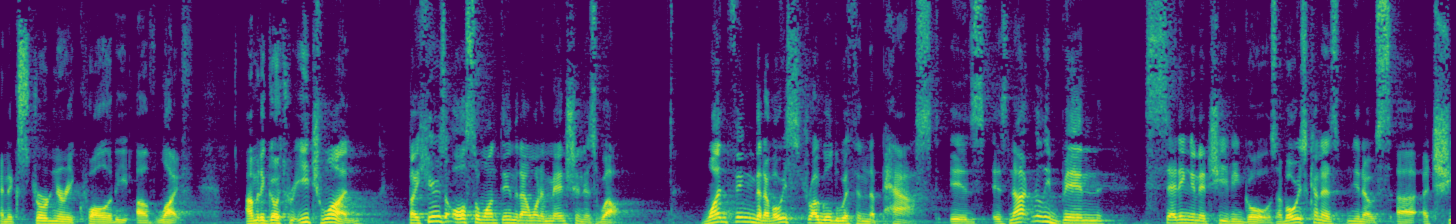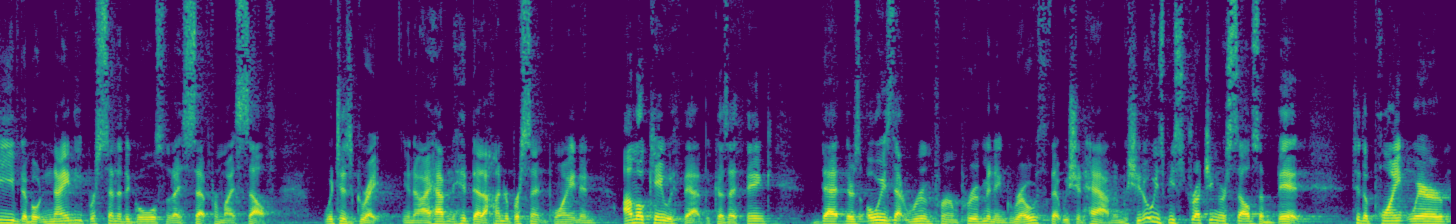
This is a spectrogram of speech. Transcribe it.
an extraordinary quality of life. I'm going to go through each one, but here's also one thing that I want to mention as well. One thing that I've always struggled with in the past is, is not really been setting and achieving goals. I've always kind of, you know, uh, achieved about 90% of the goals that I set for myself which is great. You know, I haven't hit that 100% point, and I'm okay with that because I think that there's always that room for improvement and growth that we should have. And we should always be stretching ourselves a bit to the point where,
